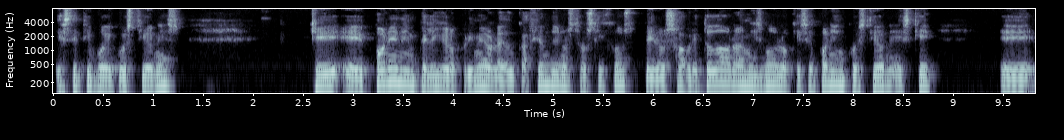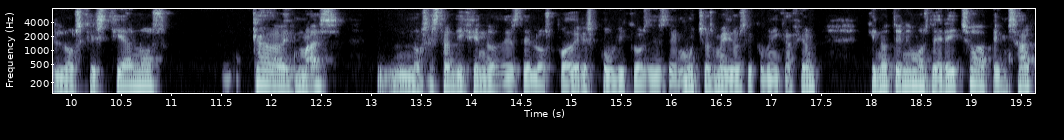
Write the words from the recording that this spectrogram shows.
este tipo de cuestiones que eh, ponen en peligro primero la educación de nuestros hijos, pero sobre todo ahora mismo lo que se pone en cuestión es que eh, los cristianos cada vez más nos están diciendo desde los poderes públicos, desde muchos medios de comunicación, que no tenemos derecho a pensar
